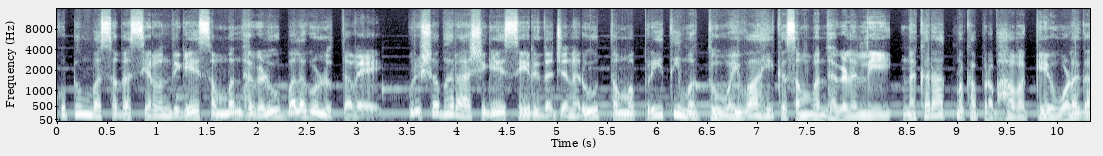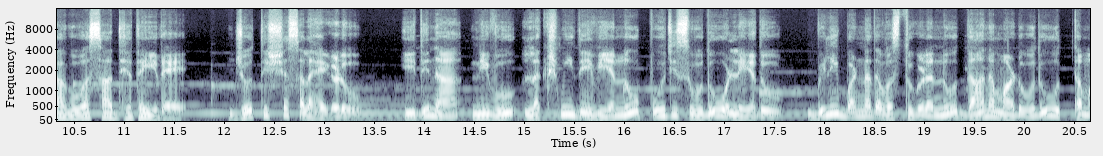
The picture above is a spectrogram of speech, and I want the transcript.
ಕುಟುಂಬ ಸದಸ್ಯರೊಂದಿಗೆ ಸಂಬಂಧಗಳು ಬಲಗೊಳ್ಳುತ್ತವೆ. ವೃಷಭ ರಾಶಿಗೆ ಸೇರಿದ ಜನರು ತಮ್ಮ ಪ್ರೀತಿ ಮತ್ತು ವೈವಾಹಿಕ ಸಂಬಂಧಗಳಲ್ಲಿ ನಕಾರಾತ್ಮಕ ಪ್ರಭಾವಕ್ಕೆ ಒಳಗಾಗುವ ಸಾಧ್ಯತೆ ಇದೆ. ಜ್ಯೋತಿಷ್ಯ ಸಲಹೆಗಳು. ಈ ದಿನ ನೀವು ಲಕ್ಷ್ಮೀದೇವಿಯನ್ನು ಪೂಜಿಸುವುದು ಒಳ್ಳೆಯದು. ಬಿಳಿ ಬಣ್ಣದ ವಸ್ತುಗಳನ್ನು ದಾನ ಮಾಡುವುದು ಉತ್ತಮ.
